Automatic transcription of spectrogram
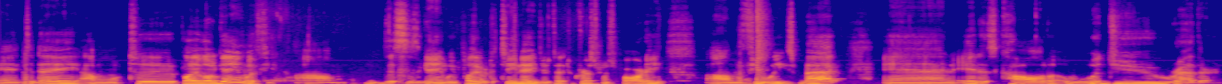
And today I want to play a little game with you. Um, this is a game we played with the teenagers at the Christmas party um, a few weeks back, and it is called Would You Rather.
